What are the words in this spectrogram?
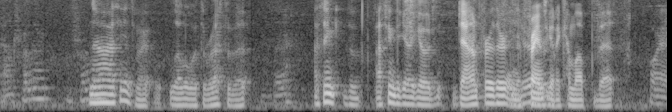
Down further? Front? No, I think it's about level with the rest of it. I think the I think they gotta go down further and the Yeah. frame's gotta come up a bit. Oh, yeah, you're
